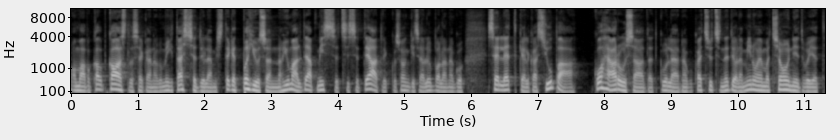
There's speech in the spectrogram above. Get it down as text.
oma kaaslasega nagu mingite asjade üle, mis tegelikult põhjus on, noh, jumal teab mis, et siis see teadlikkus ongi seal võib-olla nagu sel hetkel kas juba kohe aru saada, et kuule, nagu Kats ütles, need ei ole minu emotsioonid või et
